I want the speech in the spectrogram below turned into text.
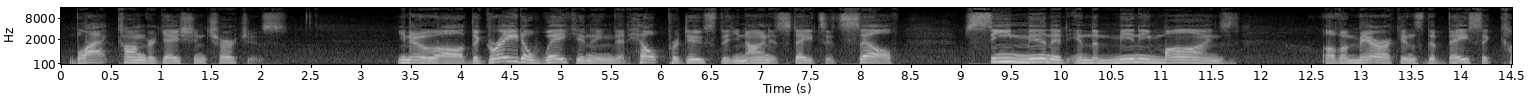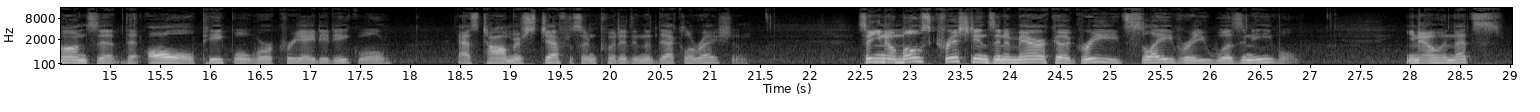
black congregation churches. You know, uh, the Great Awakening that helped produce the United States itself cemented in the many minds of Americans the basic concept that all people were created equal, as Thomas Jefferson put it in the Declaration. So, you know, most Christians in America agreed slavery was an evil. You know, and that's,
